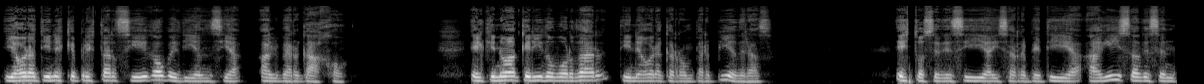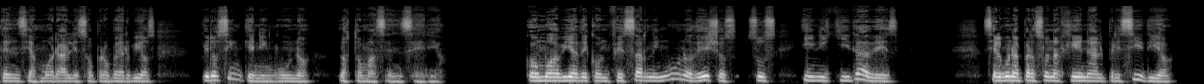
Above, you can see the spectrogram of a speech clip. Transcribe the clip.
y ahora tienes que prestar ciega obediencia al vergajo. El que no ha querido bordar tiene ahora que romper piedras. Esto se decía y se repetía a guisa de sentencias morales o proverbios, pero sin que ninguno los tomase en serio. ¿Cómo había de confesar ninguno de ellos sus iniquidades? Si alguna persona ajena al presidio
